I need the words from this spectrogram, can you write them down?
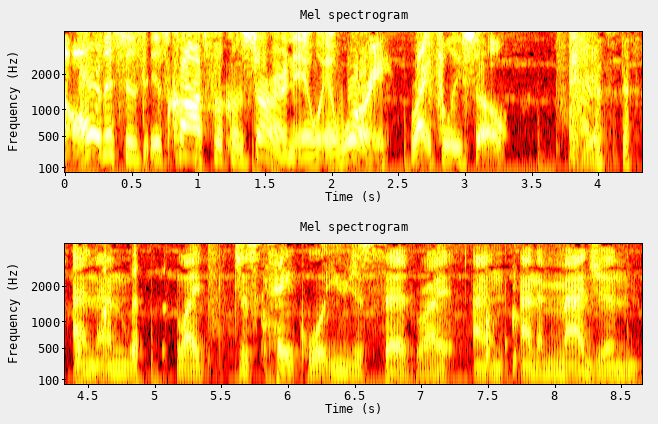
all of this is, is cause for concern and, and worry, rightfully so. yeah. and and like just take what you just said, right, and and imagine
